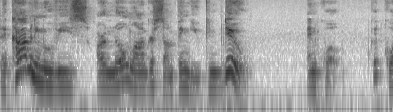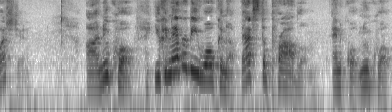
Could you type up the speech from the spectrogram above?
that comedy movies are no longer something you can do? End quote. Good question. Uh, new quote. You can never be woke enough. That's the problem. End quote. New quote.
